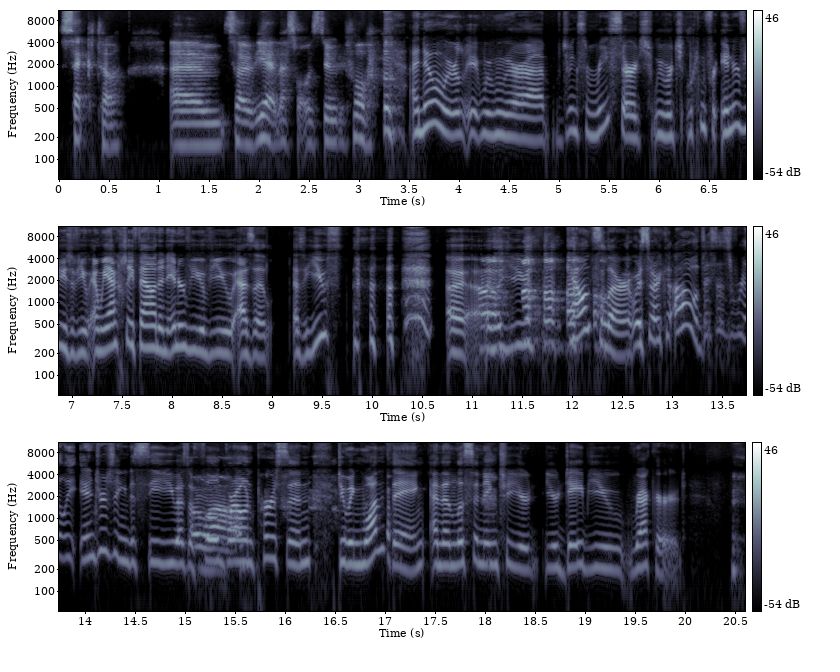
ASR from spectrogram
sector. Um, so yeah, that's what I was doing before. I know we were when we were uh, doing some research, we were looking for interviews of you, and we actually found an interview of you as a as a youth a youth counselor. It was like, oh, this is really interesting to see you as a oh, full grown wow. person doing one thing and then listening to your your debut record.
